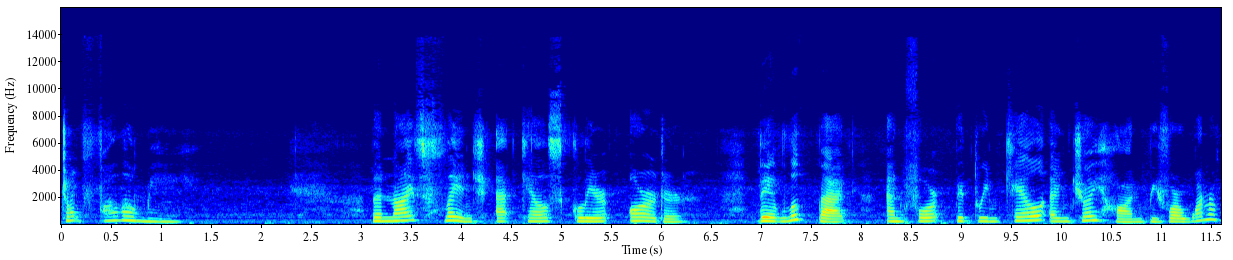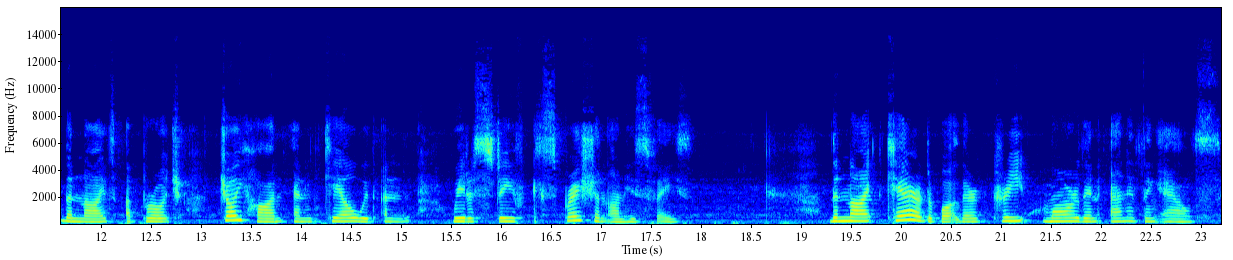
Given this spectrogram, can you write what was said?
Don't follow me. The knights flinched at Cale's clear order. They looked back and forth between Cale and Choi Han before one of the knights approached Choi Han and Cale with, an, with a stiff expression on his face. The knight cared about their creed more than anything else.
